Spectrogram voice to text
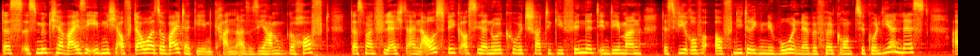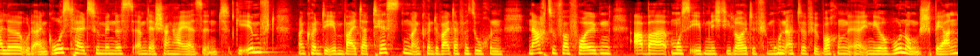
dass es möglicherweise eben nicht auf Dauer so weitergehen kann. Also sie haben gehofft, dass man vielleicht einen Ausweg aus dieser Null-Covid-Strategie findet, indem man das Virus auf niedrigem Niveau in der Bevölkerung zirkulieren lässt. Alle oder ein Großteil zumindest ähm, der Shanghaier sind geimpft. Man könnte eben weiter testen, man könnte weiter versuchen nachzuverfolgen, aber muss eben nicht die Leute für Monate, für Wochen äh, in ihre Wohnungen sperren.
